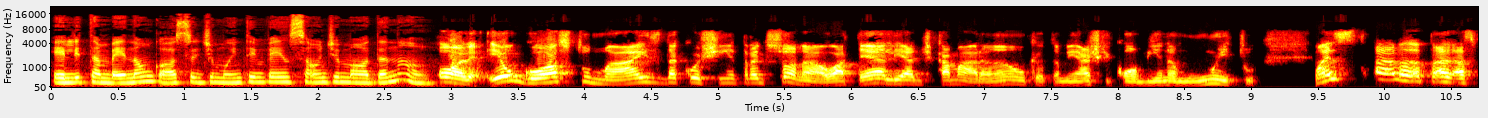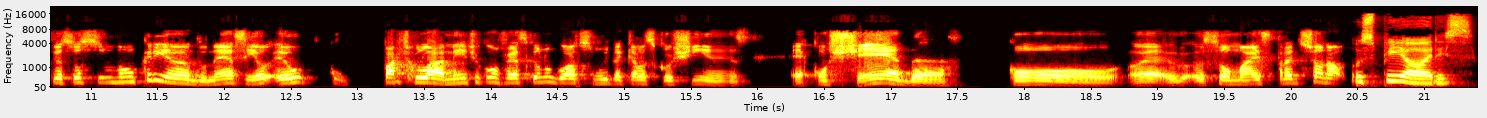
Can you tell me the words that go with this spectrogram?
Ele também não gosta de muita invenção de moda, não. Olha, eu gosto mais da coxinha tradicional, até ali a de camarão, que eu também acho que combina muito. Mas a, a, as pessoas vão criando, né? Assim, eu, eu, particularmente, eu confesso que eu não gosto muito daquelas coxinhas é, com cheddar, com. É, eu sou mais tradicional. Os piores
